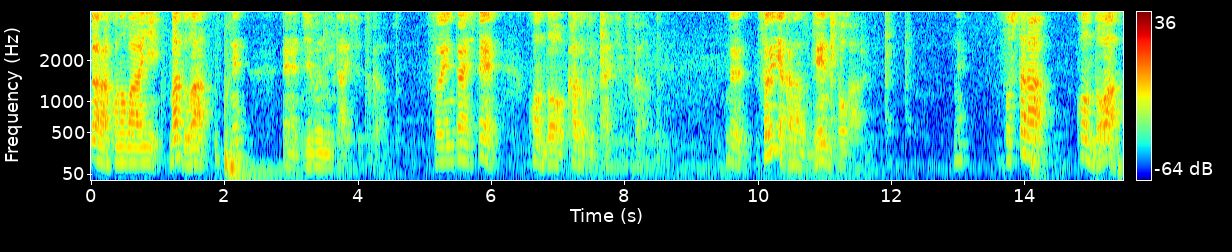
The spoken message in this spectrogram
だからこの場合まずはね、えー、自分に対して使うそれに対して今度家族に対して使うでそれには必ず限度がある、ね、そしたら今度は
